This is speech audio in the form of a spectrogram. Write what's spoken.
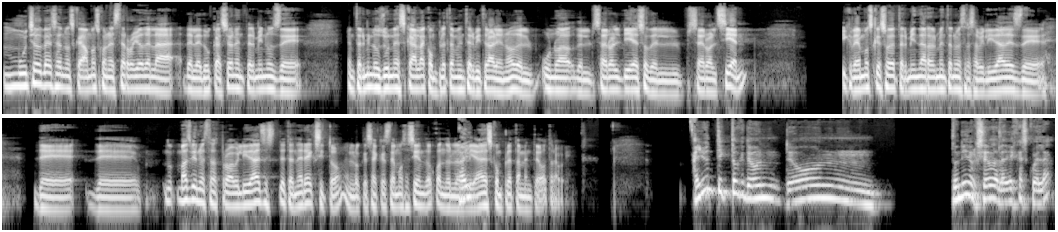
muchas veces nos quedamos con este rollo de la, de la educación en términos de en términos de una escala completamente arbitraria, ¿no? Del, uno, del 0 al 10 o del 0 al 100. Y creemos que eso determina realmente nuestras habilidades de, de, de, más bien nuestras probabilidades de tener éxito en lo que sea que estemos haciendo, cuando la realidad es completamente otra, güey. Hay un TikTok de un, de un, de un de la vieja escuela,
